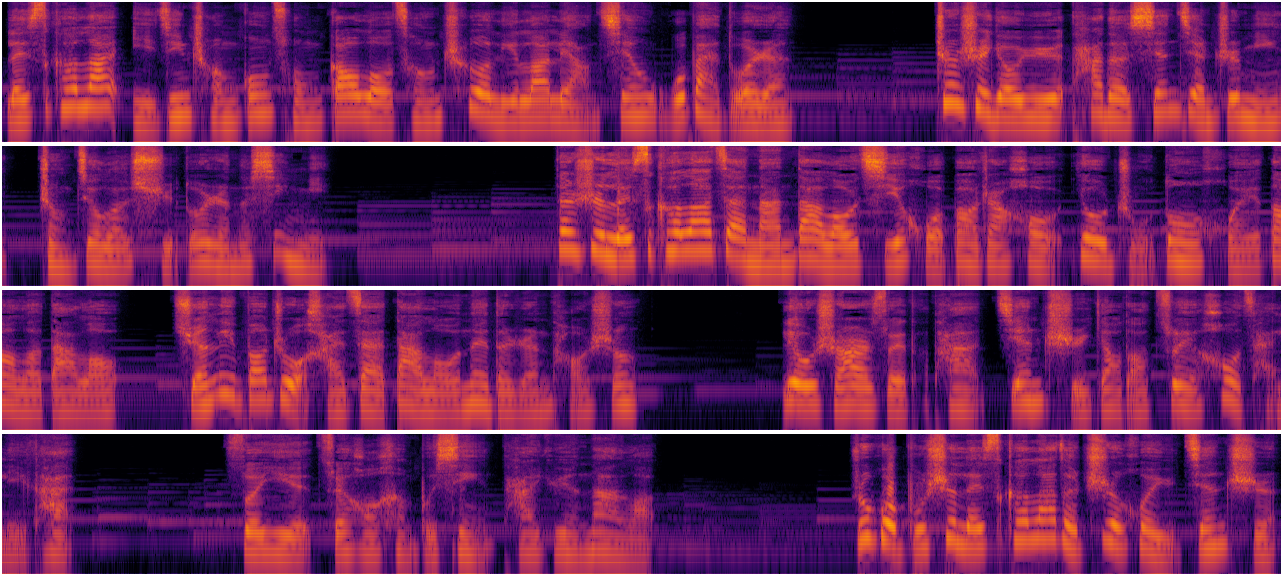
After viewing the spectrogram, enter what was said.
雷斯科拉已经成功从高楼层撤离了两千五百多人。正是由于他的先见之明，拯救了许多人的性命。但是雷斯科拉在南大楼起火爆炸后，又主动回到了大楼，全力帮助还在大楼内的人逃生。六十二岁的他坚持要到最后才离开，所以最后很不幸，他遇难了。如果不是雷斯科拉的智慧与坚持，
